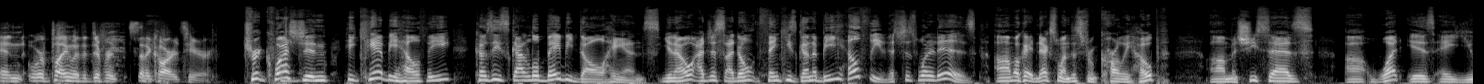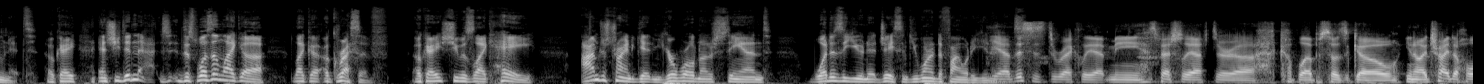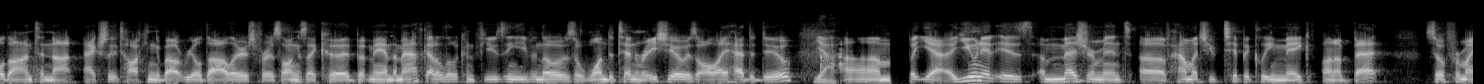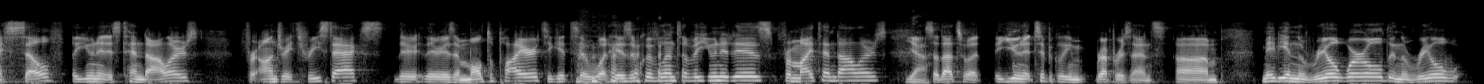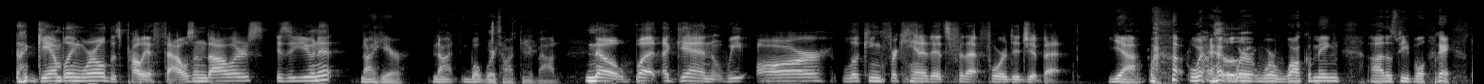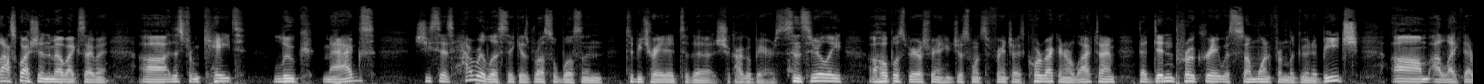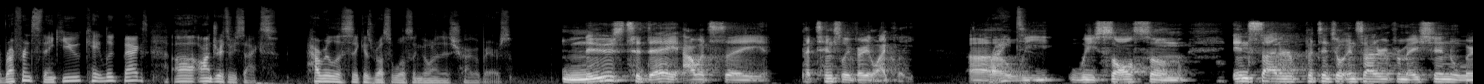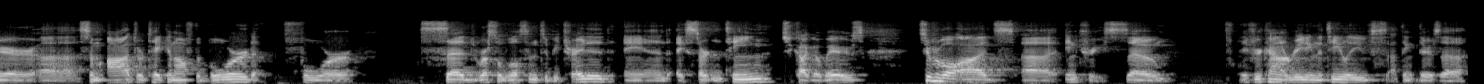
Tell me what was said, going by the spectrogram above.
and we're playing with a different set of cards here. Trick question. He can't be healthy because he's got a little baby doll hands. You know, I just I don't think he's gonna be healthy. That's just what it is. Um, okay, next one. This is from Carly Hope, um, and she says uh, what is a unit? Okay, and she didn't. This wasn't like a like a aggressive. Okay, she was like, "Hey, I'm just trying to get in your world and understand what is a unit." Jason, do you want to define what a unit? Yeah, is? this is directly at me, especially after uh, a couple episodes ago. You know, I tried to hold on to not actually talking about real dollars for as long as I could, but man, the math got a little confusing. Even though it was a one to ten ratio, is all I had to do. Yeah. Um, but yeah, a unit is a measurement of how much you typically make on a bet so for myself, a unit is ten dollars. For Andre Three Stacks, there there is a multiplier to get to what his equivalent of a unit is from my ten dollars. Yeah. So that's what a unit typically represents. Um, maybe in the real world, in the real gambling world, it's probably a thousand dollars is a unit. Not here. Not what we're talking about. No, but again, we are looking for candidates for that four digit bet. Yeah, we're, we're, we're welcoming uh, those people. Okay, last question in the mailbag segment. Uh, this is from Kate Luke Mags. She says, "How realistic is Russell Wilson to be traded to the Chicago Bears? Sincerely, a hopeless Bears fan who just wants a franchise quarterback in her lifetime that didn't procreate with someone from Laguna Beach." Um, I like that reference. Thank you, Kate Luke Mags. Uh, Andre Three Stacks. How realistic is Russell Wilson going to the Chicago Bears? News today, I would say potentially very likely. Uh, right. We we saw some insider potential insider information where uh, some odds were taken off the board for said Russell Wilson to be traded, and a certain team, Chicago Bears, Super Bowl odds uh, increased. So if you're kind of reading the tea leaves, I think there's a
